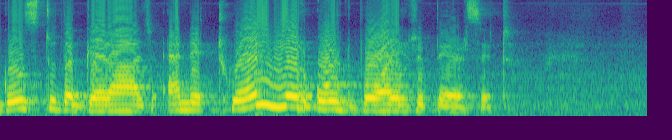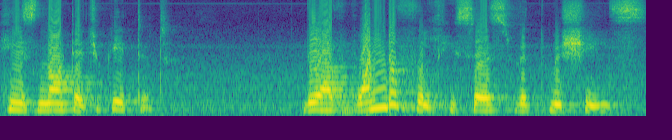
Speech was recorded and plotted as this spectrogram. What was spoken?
goes to the garage and a 12 year old boy repairs it? He is not educated. They are wonderful, he says, with machines.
